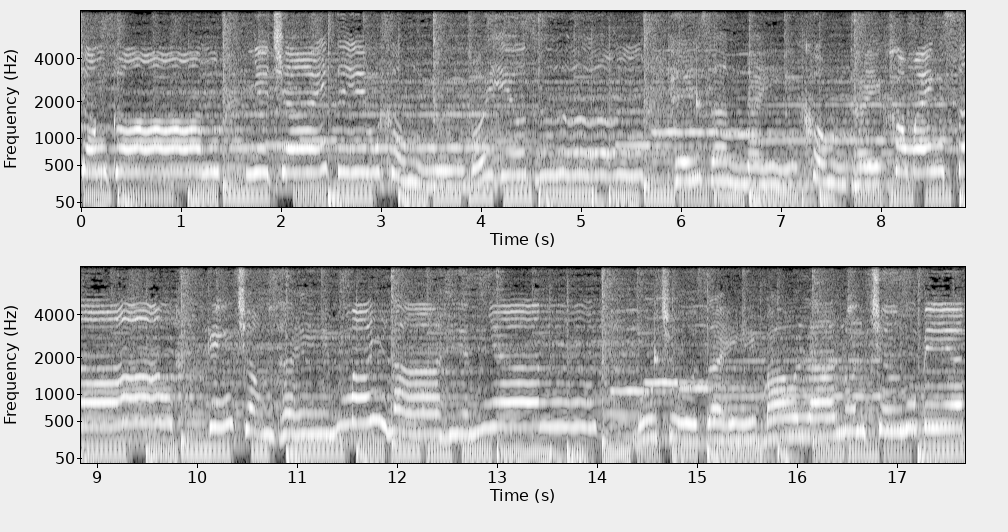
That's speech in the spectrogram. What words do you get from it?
trong con như trái tim không ngừng với yêu thương. Thế gian này không thầy không ánh sáng. Kính trọng thầy mới là hiền nhân. Vũ trụ dày bao la luôn chứng biết.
